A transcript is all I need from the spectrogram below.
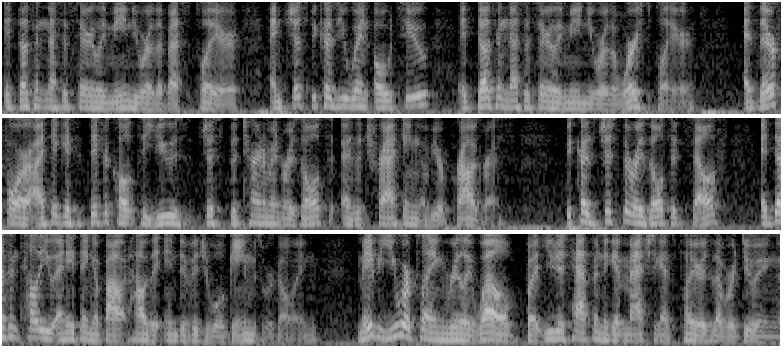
it doesn't necessarily mean you are the best player. And just because you win 0-2, it doesn't necessarily mean you are the worst player. And therefore, I think it's difficult to use just the tournament results as a tracking of your progress. Because just the result itself, it doesn't tell you anything about how the individual games were going. Maybe you were playing really well, but you just happened to get matched against players that were doing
